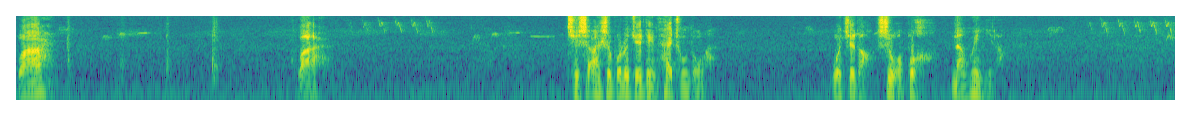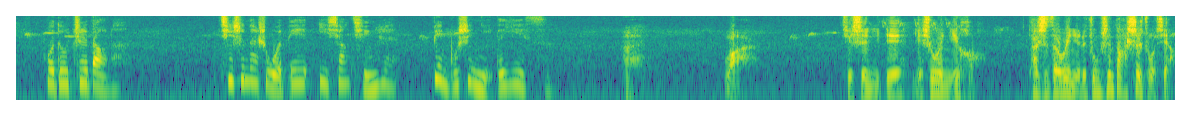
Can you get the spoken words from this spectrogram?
婉儿，婉儿，其实安师伯的决定太冲动了。我知道是我不好，难为你了。我都知道了，其实那是我爹一厢情愿，并不是你的意思。哎，婉儿，其实你爹也是为你好，他是在为你的终身大事着想。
